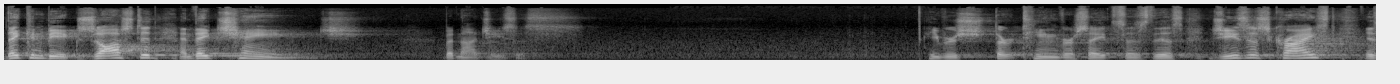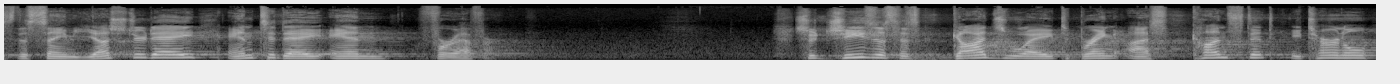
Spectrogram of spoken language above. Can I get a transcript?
They can be exhausted and they change, but not Jesus. Hebrews 13, verse 8 says this Jesus Christ is the same yesterday and today and forever. So, Jesus is God's way to bring us constant, eternal,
